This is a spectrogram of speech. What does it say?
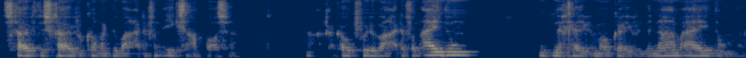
schuif te schuiven, kan ik de waarde van x aanpassen. Nou, ga ik ook voor de waarde van y doen. Ik geef hem ook even de naam y, dan uh,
